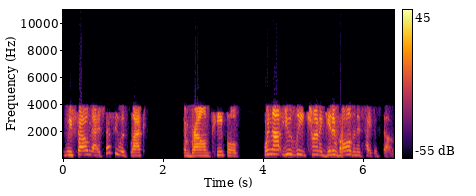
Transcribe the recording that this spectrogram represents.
we found that, especially with black and brown people, we're not usually trying to get involved in this type of stuff.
